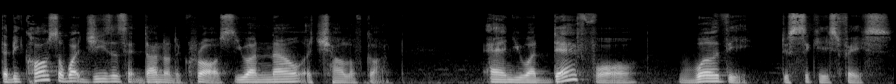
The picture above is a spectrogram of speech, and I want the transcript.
that because of what Jesus had done on the cross, you are now a child of God, and you are therefore worthy to seek His face?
